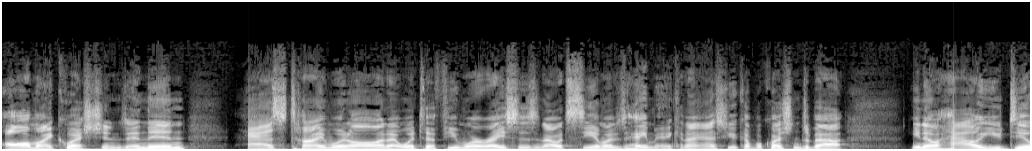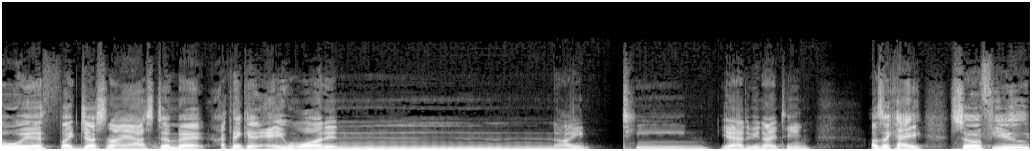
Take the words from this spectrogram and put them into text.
all my questions, and then as time went on, I went to a few more races and I would see him. I say, Hey man, can I ask you a couple questions about, you know, how you deal with like Justin, I asked him at, I think at A1 in 19. Yeah, it had to be 19. I was like, Hey, so if you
